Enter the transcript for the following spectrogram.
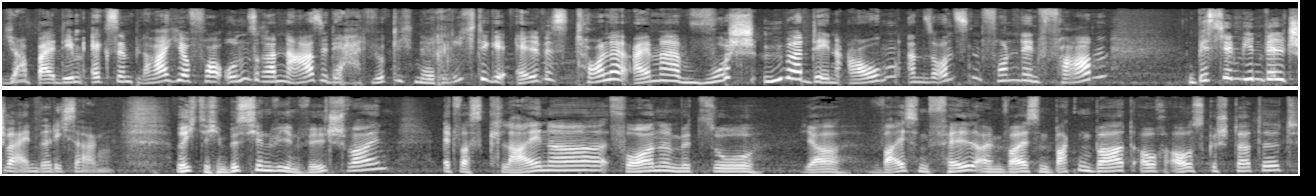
Ja, bei dem Exemplar hier vor unserer Nase, der hat wirklich eine richtige Elvis-Tolle. Einmal wusch über den Augen. Ansonsten von den Farben ein bisschen wie ein Wildschwein, würde ich sagen. Richtig, ein bisschen wie ein Wildschwein etwas kleiner, vorne mit so ja, weißem Fell, einem weißen Backenbart auch ausgestattet.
